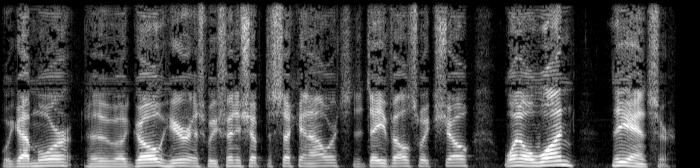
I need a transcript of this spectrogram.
We got more to uh, go here as we finish up the second hour. It's the Dave Elswick Show, 101, The Answer.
